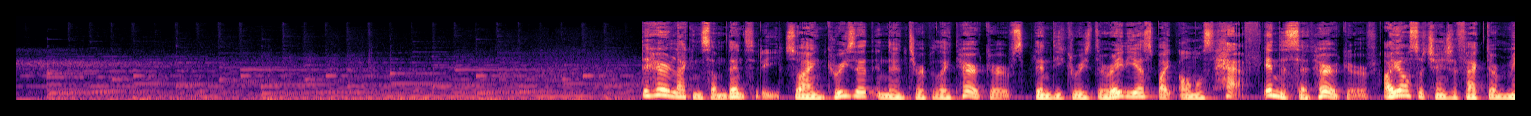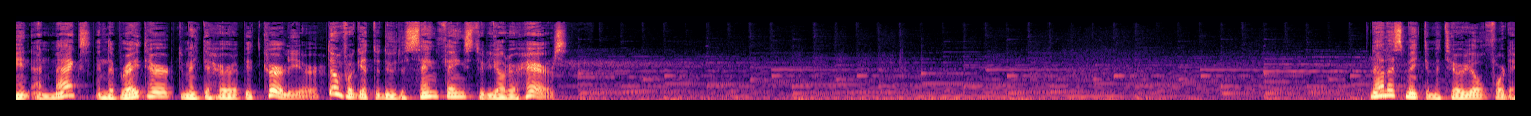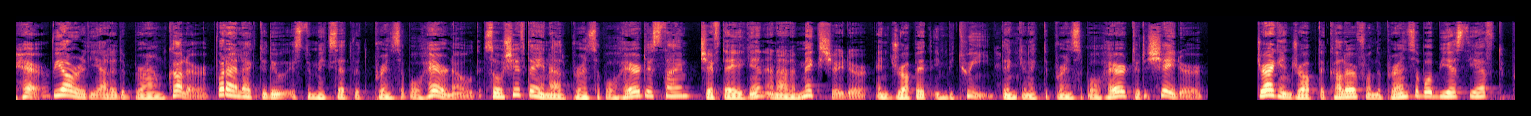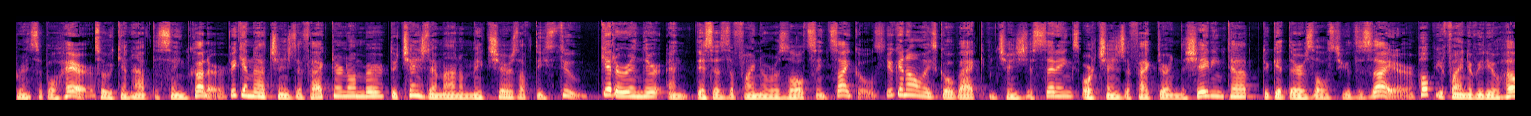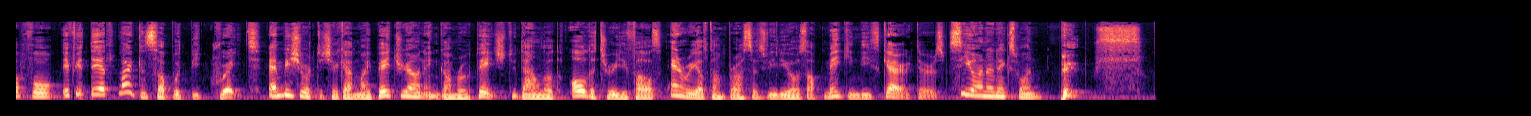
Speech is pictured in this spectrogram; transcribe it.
The hair lacking some density, so I increase it in the interpolate hair curves, then decrease the radius by almost half in the set hair curve. I also change the factor min and max in the braid hair to make the hair a bit curlier. Don't forget to do the same things to the other hairs. Now let's make the material for the hair. We already added a brown color. What I like to do is to mix it with principled hair node. So shift A and add principled hair this time, shift A again and add a mix shader and drop it in between. Then connect the principled hair to the shader. Drag and drop the color from the principled BSDF to principled hair so we can have the same color. We can now change the factor number to change the amount of mixtures of these two. Get a render and this is the final results in cycles. You can always go back and change the settings or change the factor in the shading tab to get the results you desire. Hope you find the video helpful. If you did, like and sub would be great. And be sure to check out my Patreon and Gumroad page to download all the 3D files and real-time process videos of making these characters. See you on the next one. Peace!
